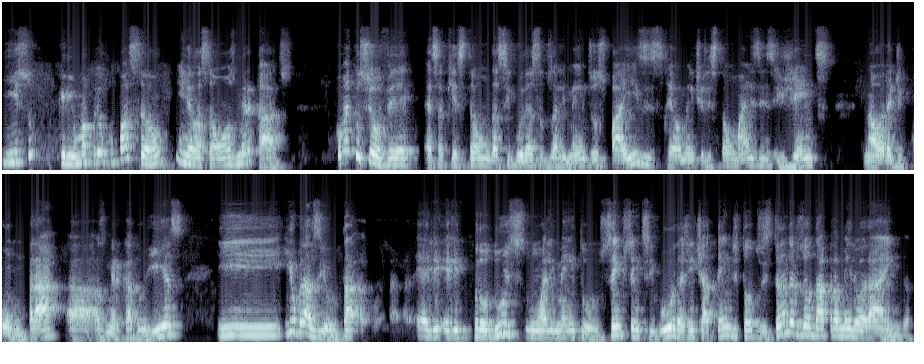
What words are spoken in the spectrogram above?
E isso cria uma preocupação em relação aos mercados. Como é que o senhor vê essa questão da segurança dos alimentos? Os países realmente eles estão mais exigentes na hora de comprar uh, as mercadorias e, e o Brasil tá ele, ele produz um alimento 100% seguro, a gente atende todos os estándares ou dá para melhorar ainda?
